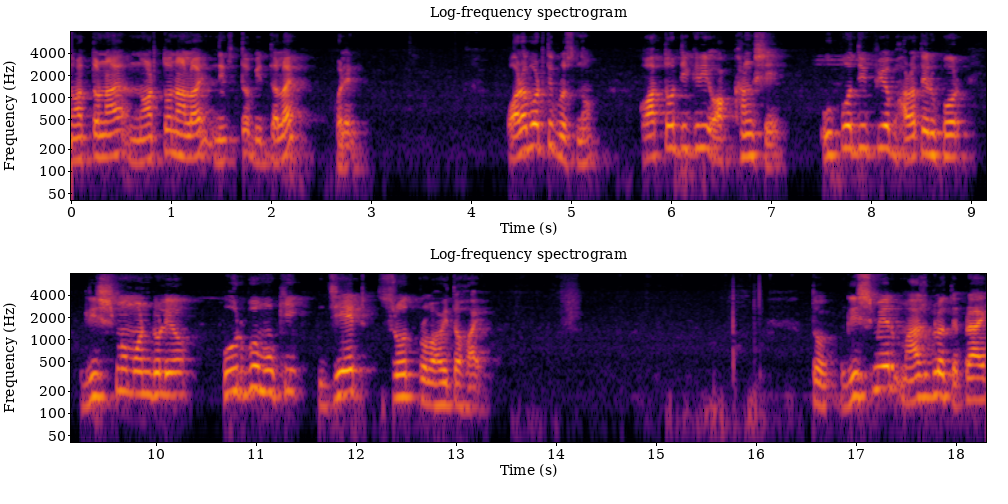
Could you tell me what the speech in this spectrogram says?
নর্তনা নর্তনালয় নৃত্য বিদ্যালয় খোলেন পরবর্তী প্রশ্ন, কত ডিগ্রি অক্ষাংশে উপদ্বীপীয় ভারতের উপর গ্রীষ্মমণ্ডলীয় পূর্বমুখী জেট স্রোত প্রবাহিত হয়? তো গ্রীষ্মের মাসগুলোতে প্রায়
